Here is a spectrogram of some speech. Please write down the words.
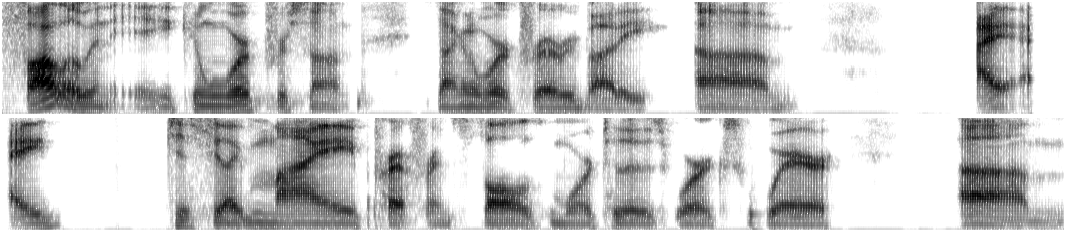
follow, and it can work for some. It's not gonna work for everybody. Um, I I just feel like my preference falls more to those works where um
